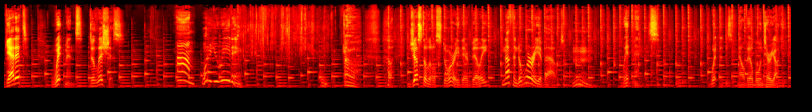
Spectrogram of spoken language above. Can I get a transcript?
Get it? Whitman's, delicious. Mom, what are you reading? Mm. Oh, just a little story there, Billy. Nothing to worry about. Mmm, Whitman's. Whitman's, now available in teriyaki.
